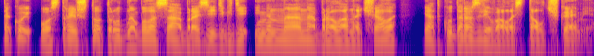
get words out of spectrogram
Такой острой, что трудно было сообразить, где именно она брала начало и откуда разливалась толчками.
